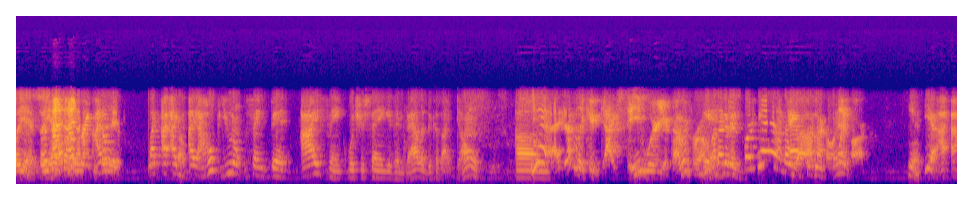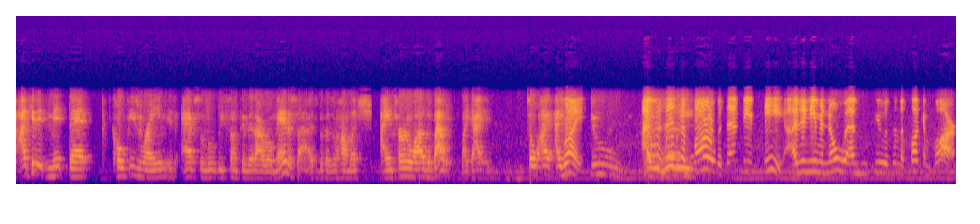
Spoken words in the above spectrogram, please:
So yeah, so you have I- something I- I don't- Like I, I I hope you don't think that I think what you're saying is invalid because I don't. Um, yeah, I definitely could. I see where you're coming from, Yeah, but I because just, but yeah, I don't, know, I'm not going that far. Yeah. Yeah, I, I can admit that Kofi's reign is absolutely something that I romanticize because of how much I internalize about it. Like I, so I, I Right. do. I like, was in the bar with MVP. I didn't even know MVP was in the fucking bar.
